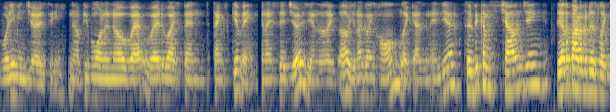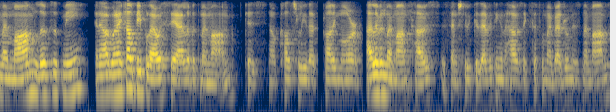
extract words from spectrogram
what do you mean Jersey? You know, people want to know where where do I spend Thanksgiving? And I say Jersey, and they're like, oh, you're not going home, like as in India. So it becomes challenging. The other part of it is like my mom lives with me, and I, when I tell people, I always say I live with my mom because you know culturally that's probably more. I live in my mom's house essentially because everything in the house except for my bedroom is my mom's,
